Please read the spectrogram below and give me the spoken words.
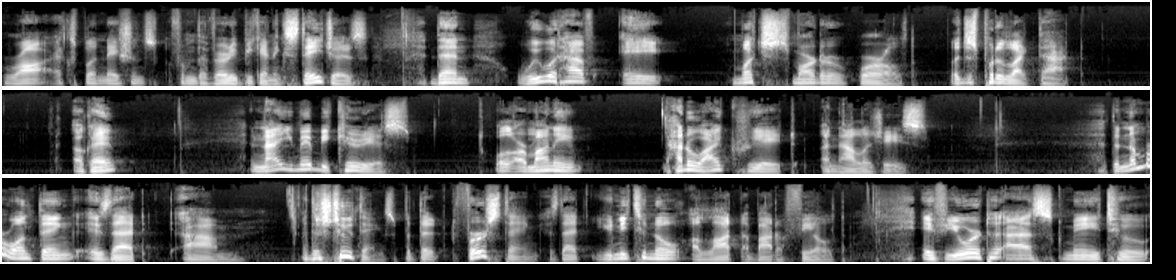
raw explanations from the very beginning stages, then we would have a much smarter world. Let's just put it like that. Okay? And now you may be curious well, Armani, how do I create analogies? The number one thing is that um, there's two things, but the first thing is that you need to know a lot about a field. If you were to ask me to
